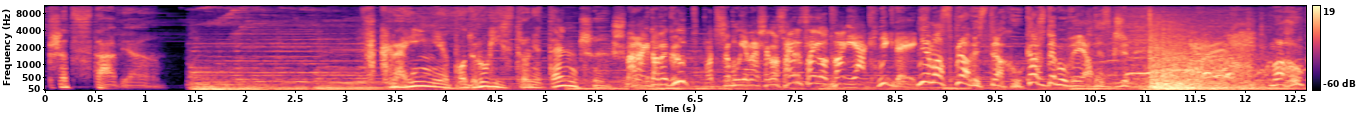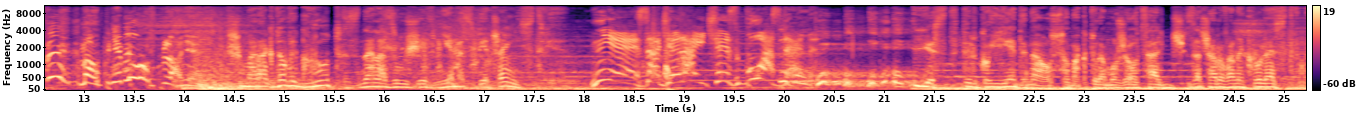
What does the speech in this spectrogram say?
przedstawia. W krainie po drugiej stronie tęczy Szmaragdowy gród potrzebuje naszego serca i odwagi jak nigdy. Nie ma sprawy strachu, każdemu wyjadę z grzyby. Małpy? Małp nie było w planie. szmaragdowy gród znalazł się w niebezpieczeństwie. Nie zadzierajcie z błaznem! Jest tylko jedna osoba, która może ocalić zaczarowane królestwo.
